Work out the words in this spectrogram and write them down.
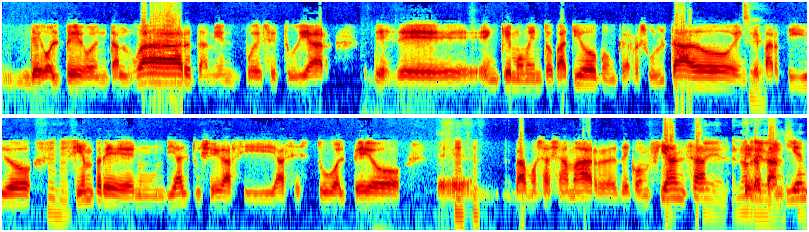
de golpeo en tal lugar, también puedes estudiar desde en qué momento pateó, con qué resultado, en qué partido. Siempre en un mundial tú llegas y haces tu golpeo, eh, vamos a llamar de confianza, pero también,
